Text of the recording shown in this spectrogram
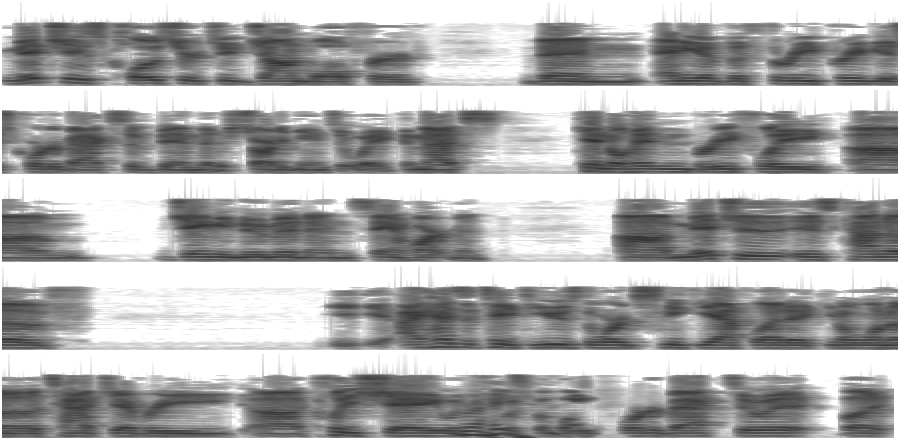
Mitch is closer to John Wolford than any of the three previous quarterbacks have been that have started games at Wake, and that's Kendall Hinton briefly, um, Jamie Newman, and Sam Hartman. Uh, Mitch is, is kind of I hesitate to use the word sneaky athletic. You don't want to attach every uh, cliche with, right. with the white quarterback to it, but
